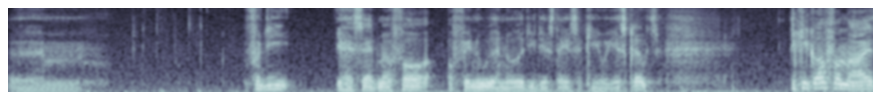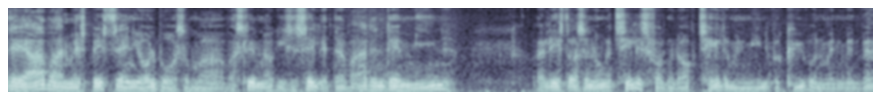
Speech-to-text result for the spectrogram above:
øhm, fordi jeg havde sat mig for at finde ud af noget af de der statsarkiver. Jeg skrev, det gik op for mig, da jeg arbejdede med asbestsagen i Aalborg, som var, var slem nok i sig selv, at der var den der mine. Og jeg læste også, at nogle af tillidsfolkene deroppe talte om en mine på Kyberen, men, men hvad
